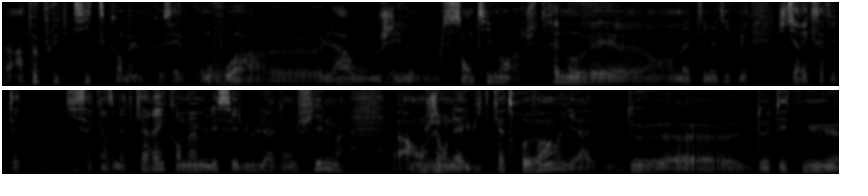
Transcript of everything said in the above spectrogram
un peu plus petite quand même que celle qu'on voit euh, là où j'ai le sentiment, alors je suis très mauvais euh, en mathématiques, mais je dirais que ça fait peut-être 10 à 15 mètres carrés quand même les cellules là dans le film. À Angers on est à 8,80, il y a deux, deux détenus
